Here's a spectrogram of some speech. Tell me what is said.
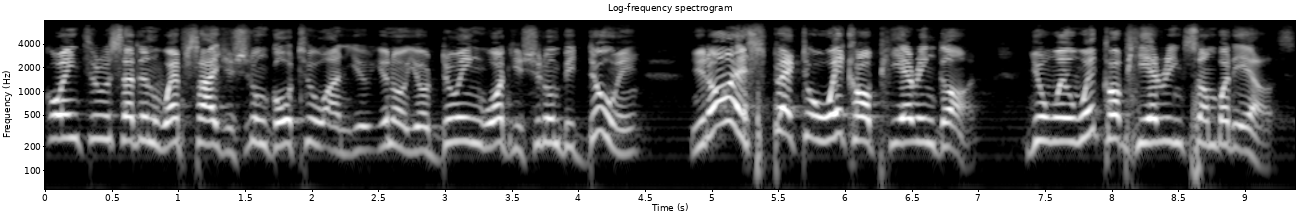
going through certain websites you shouldn't go to and you, you know, you're doing what you shouldn't be doing, you don't expect to wake up hearing God. You will wake up hearing somebody else.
